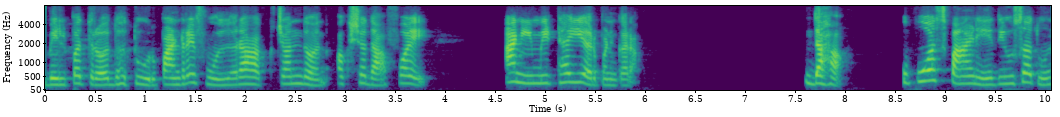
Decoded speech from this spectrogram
बेलपत्र धतूर पांढरे फूल राख चंदन अक्षदा फळे आणि मिठाई अर्पण करा. दहा. उपवास पाळणे दिवसातून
